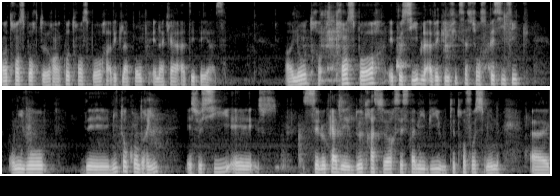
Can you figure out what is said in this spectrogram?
un transporteur, un cotransport avec la pompe NAK-ATPase. Un autre transport est possible avec une fixation spécifique au niveau des mitochondries, et ceci est, c'est le cas des deux traceurs, Sestamibi ou tétrophosmine, euh,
